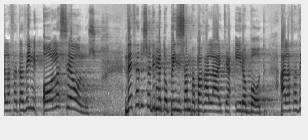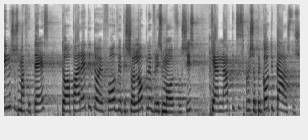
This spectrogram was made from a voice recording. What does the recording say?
αλλά θα τα δίνει όλα σε όλους. Δεν θα τους αντιμετωπίζει σαν παπαγαλάκια ή ρομπότ, αλλά θα δίνεις στους μαθητές το απαραίτητο εφόδιο της ολόπλευρης μόρφωσης και ανάπτυξης προσωπικότητάς τους,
